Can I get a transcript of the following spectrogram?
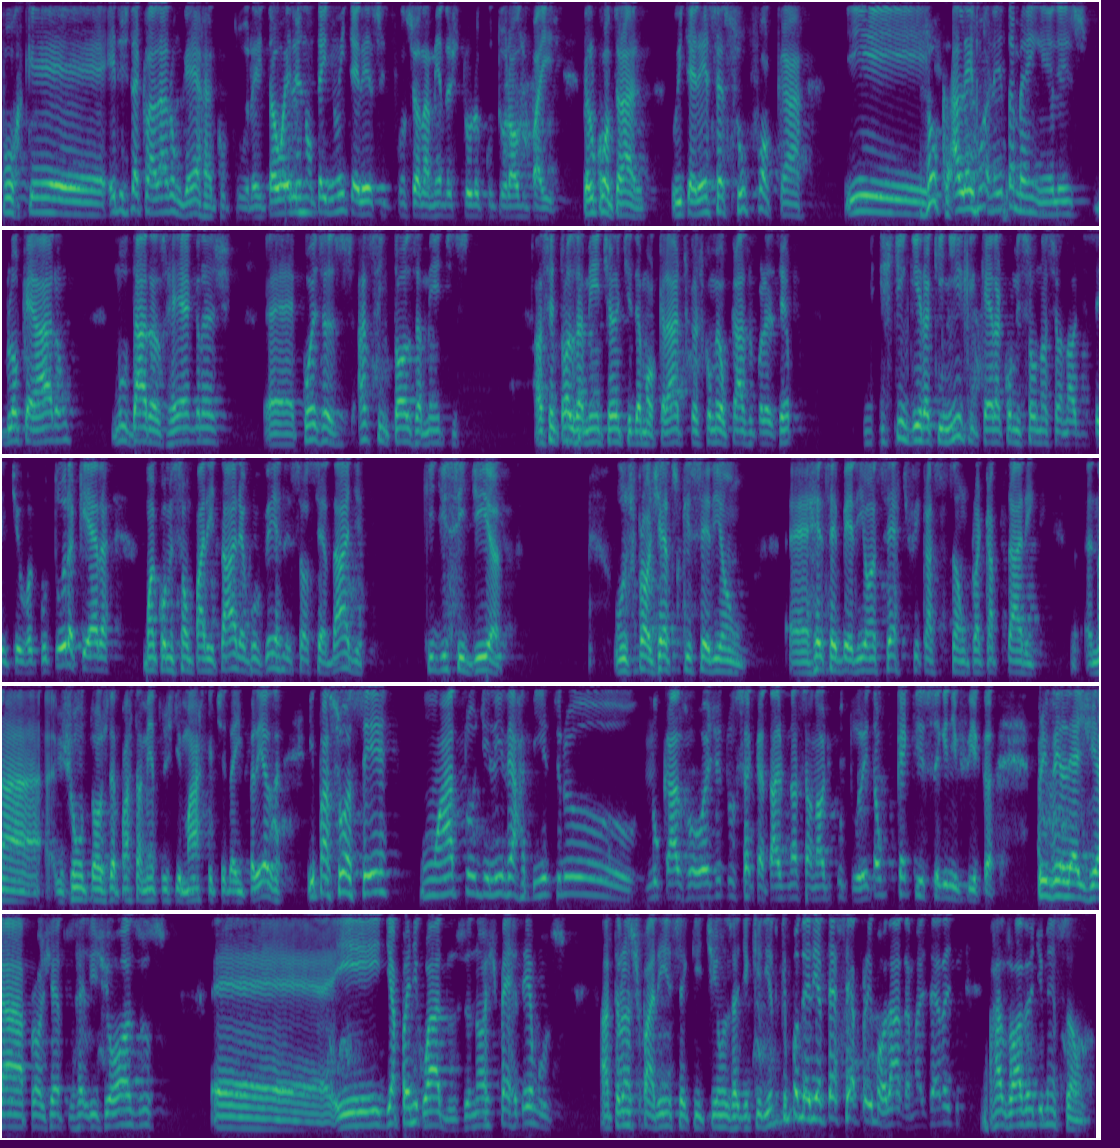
porque eles declararam guerra à cultura. Então, eles não têm nenhum interesse de funcionamento da estrutura cultural do país. Pelo contrário, o interesse é sufocar. E Juca. a Lei Rouanet também, eles bloquearam, mudaram as regras, é, coisas assintosamente, assintosamente antidemocráticas, como é o caso, por exemplo, extinguir a CNIC, que era a Comissão Nacional de Incentivo à Cultura, que era uma comissão paritária, governo e sociedade, que decidia os projetos que seriam é, receberiam a certificação para captarem na, junto aos departamentos de marketing da empresa e passou a ser um ato de livre-arbítrio, no caso hoje, do secretário nacional de Cultura. Então, o que, é que isso significa? Privilegiar projetos religiosos é, e de apaniguados. Nós perdemos a transparência que tínhamos adquirido, que poderia até ser aprimorada, mas era de razoável dimensão.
